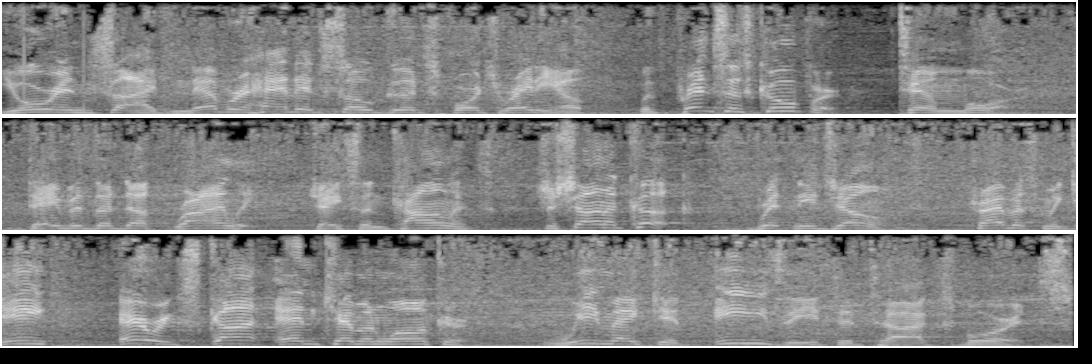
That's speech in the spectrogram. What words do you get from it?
You're inside Never Had It So Good Sports Radio with Princess Cooper, Tim Moore, David the Duck Riley, Jason Collins, Shoshana Cook, Brittany Jones, Travis McGee, Eric Scott, and Kevin Walker. We make it easy to talk sports.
